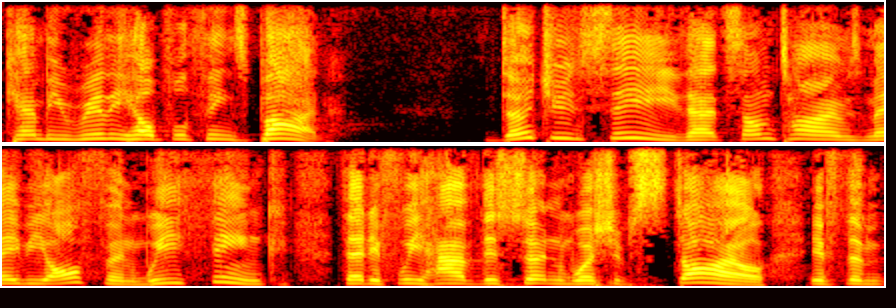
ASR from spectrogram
can be really helpful things. But don't you see that sometimes, maybe often, we think that if we have this certain worship style, if the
